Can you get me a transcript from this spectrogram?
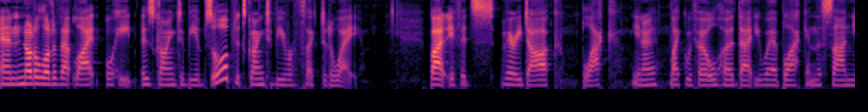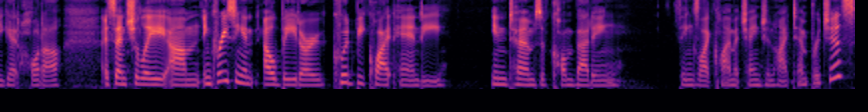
And not a lot of that light or heat is going to be absorbed, it's going to be reflected away. But if it's very dark, black, you know, like we've all heard that you wear black in the sun, you get hotter. Essentially, um, increasing an albedo could be quite handy in terms of combating things like climate change and high temperatures.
